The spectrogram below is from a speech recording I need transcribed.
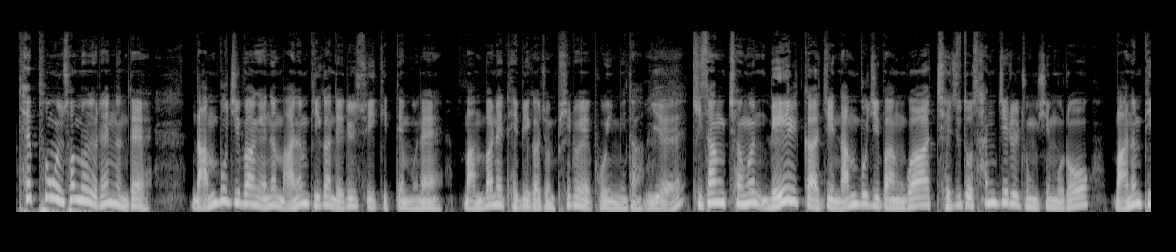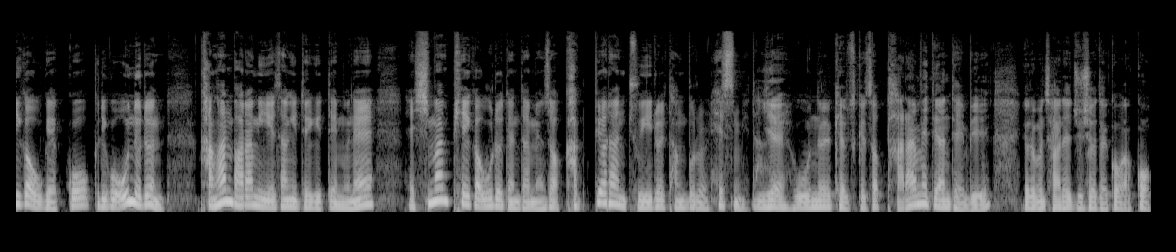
태풍은 소멸을 했는데 남부 지방에는 많은 비가 내릴 수 있기 때문에 만반의 대비가 좀 필요해 보입니다. 예. 기상청은 내일까지 남부 지방과 제주도 산지를 중심으로 많은 비가 오겠고 그리고 오늘은 강한 바람이 예상이 되기 때문에 심한 피해가 우려된다면서 각별한 주의를 당부를 했습니다. 예, 오늘 계속해서 바람에 대한 대비 여러분 잘해 주셔야 될 것 같고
